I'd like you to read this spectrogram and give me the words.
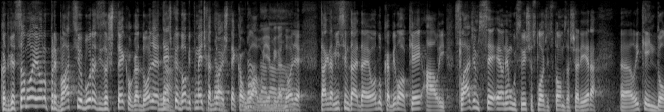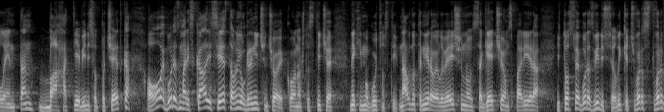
Kad ga je samo ovaj ono prebacio buraz i zašteko ga dolje, Da. teško je dobiti meč kad Da. to je šteka u glavu, da, da, jebi ga da, da. dolje. Tako da mislim da je, da je odluka bila ok, ali slažem se, evo ne mogu se više složiti s tom za Šarijera, e, lik je indolentan, bahat je, vidi se od početka, a ovaj Burez Mariskali je svjestan, on je ograničen čovjek, ono što se tiče nekih mogućnosti. Navodno trenira u Elevationu, sa Gečijom sparira i to sve Buraz vidiš se, lik je čvrst, tvrd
